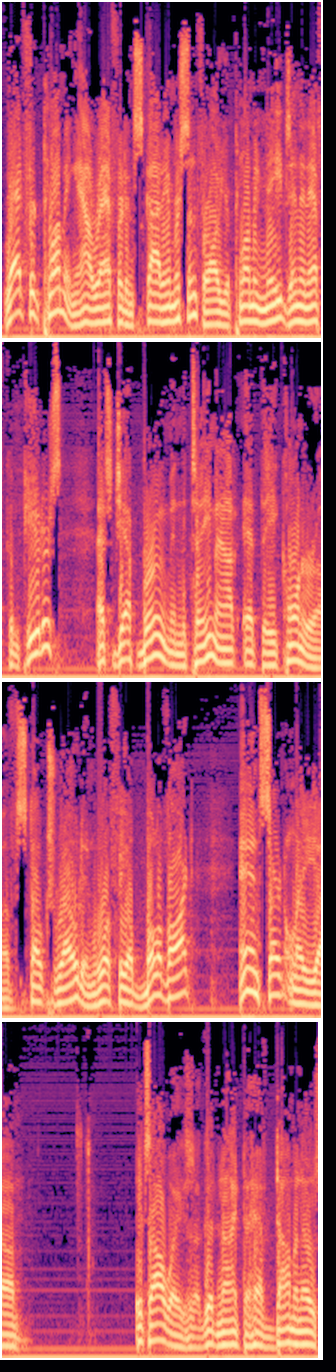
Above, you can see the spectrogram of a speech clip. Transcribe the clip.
Radford Plumbing, Al Radford and Scott Emerson for all your plumbing needs. N&F Computers. That's Jeff Broom and the team out at the corner of Stokes Road and Warfield Boulevard. And certainly, uh, it's always a good night to have Domino's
